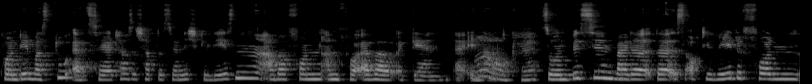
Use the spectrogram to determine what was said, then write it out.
von dem, was du erzählt hast, ich habe das ja nicht gelesen, aber von An Forever Again erinnert. Ah, okay. So ein bisschen, weil da, da ist auch die Rede von,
